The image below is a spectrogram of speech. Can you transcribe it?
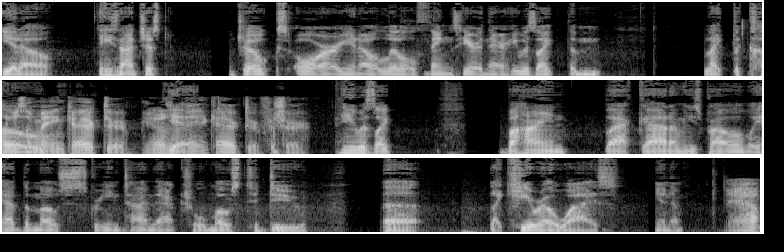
you know, he's not just jokes or, you know, little things here and there. He was like the like the co. He was the main character. He was Yeah. the main character for sure. he was like behind Black Adam. He's probably had the most screen time, the actual most to do, uh, like hero wise. You know. Yeah,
